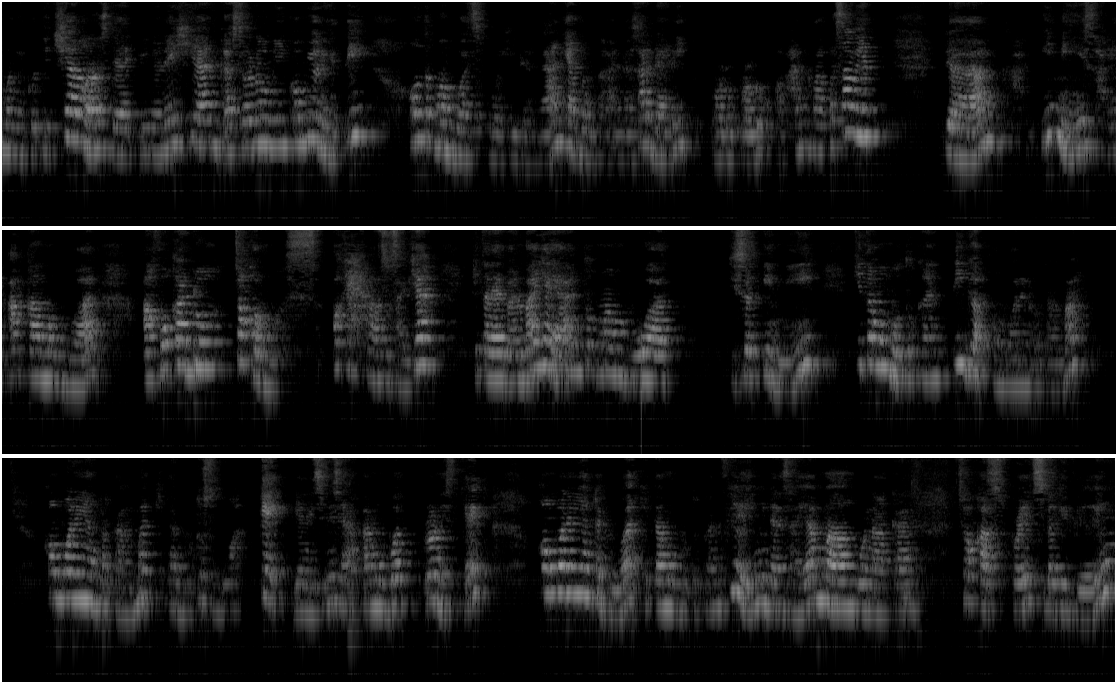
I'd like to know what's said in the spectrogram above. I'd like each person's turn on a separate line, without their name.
mengikuti challenge dari Indonesian Gastronomy Community untuk membuat sebuah hidangan yang berbahan dasar dari produk-produk olahan kelapa sawit. Dan hari ini saya akan membuat avocado chocolate Oke, langsung saja kita lihat bahan-bahannya ya. Untuk membuat dessert ini, kita membutuhkan tiga komponen utama. Komponen yang pertama kita butuh sebuah cake. Yang di sini saya akan membuat brownies cake Komponen yang kedua kita membutuhkan filling dan saya menggunakan coklat spread sebagai filling.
